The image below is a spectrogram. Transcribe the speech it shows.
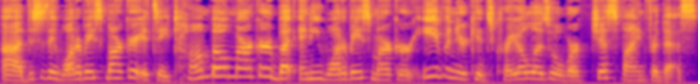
Uh, this is a water-based marker. It's a Tombow marker, but any water-based marker, even your kids' Crayolas will work just fine for this.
